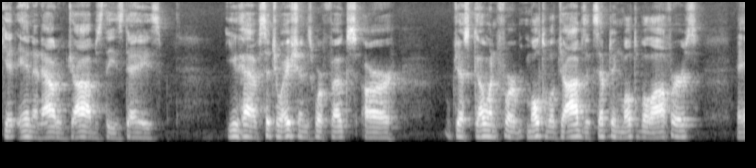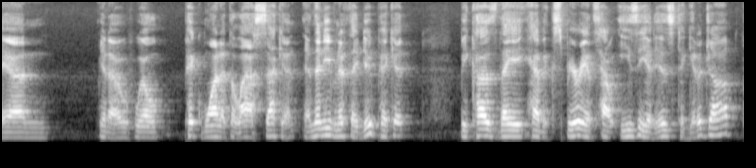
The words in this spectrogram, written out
get in and out of jobs these days you have situations where folks are just going for multiple jobs, accepting multiple offers, and you know we'll pick one at the last second. And then even if they do pick it, because they have experienced how easy it is to get a job,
